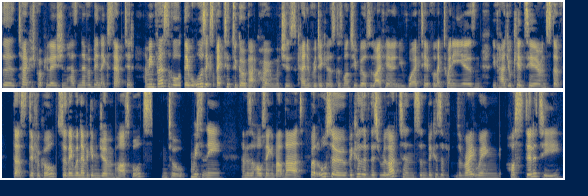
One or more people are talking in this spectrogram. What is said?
the Turkish population has never been accepted. I mean, first of all, they were always expected to go back home, which is kind of ridiculous because once you've built a life here and you've worked here for like 20 years and you've had your kids here and stuff, that's difficult. So they were never given German passports until recently and there's a whole thing about that. But also because of this reluctance and because of the right wing hostility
